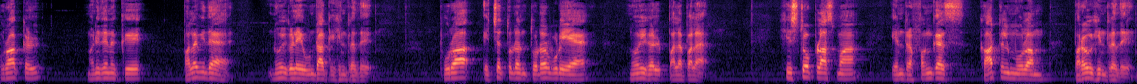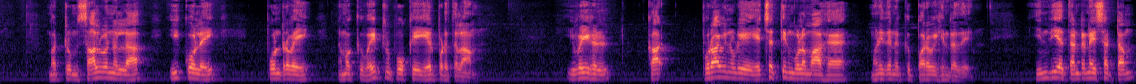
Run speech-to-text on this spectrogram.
புறாக்கள் மனிதனுக்கு பலவித நோய்களை உண்டாக்குகின்றது. புறா எச்சத்துடன் தொடர்புடைய நோய்கள் பல பல. ஹிஸ்டோபிளாஸ்மா என்ற ஃபங்கஸ் காற்றில் மூலம் பரவுகின்றது. மற்றும் சால்வனல்லா e. ஈகோலை போன்றவை நமக்கு வயிற்றுப்போக்கை ஏற்படுத்தலாம். இவைகள் கா புறாவினுடைய எச்சத்தின் மூலமாக மனிதனுக்கு பரவுகின்றது. இந்திய தண்டனை சட்டம்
